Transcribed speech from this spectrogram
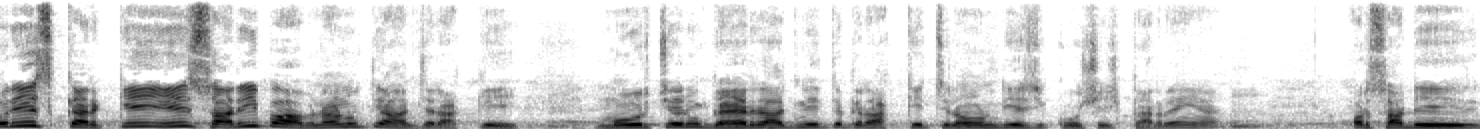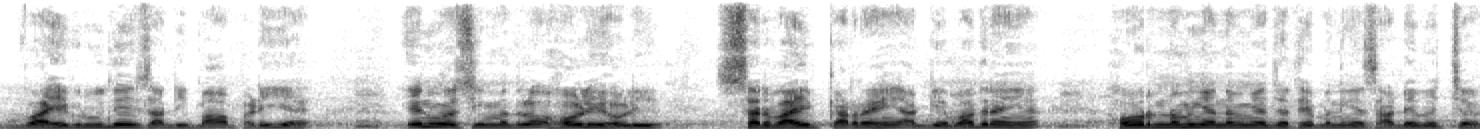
ਔਰ ਇਸ ਕਰਕੇ ਇਹ ਸਾਰੀ ਭਾਵਨਾ ਨੂੰ ਧਿਆਨ 'ਚ ਰੱਖ ਕੇ ਮੋਰਚੇ ਨੂੰ ਗੈਰ ਰਾਜਨੀਤਿਕ ਰੱਖ ਕੇ ਚਲਾਉਣ ਦੀ ਅਸੀਂ ਕੋਸ਼ਿਸ਼ ਕਰ ਰਹੇ ਹਾਂ। ਔਰ ਸਾਡੇ ਵਾਹਿਗੁਰੂ ਨੇ ਸਾਡੀ ਬਾਹ ਫੜੀ ਹੈ। ਇਹਨੂੰ ਅਸੀਂ ਮਤਲਬ ਹੌਲੀ ਹੌਲੀ ਸਰਵਾਈਵ ਕਰ ਰਹੇ ਹਾਂ, ਅੱਗੇ ਵਧ ਰਹੇ ਹਾਂ। ਹੋਰ ਨਵੀਆਂ ਨਵੀਆਂ ਜਥੇਬੰਦੀਆਂ ਸਾਡੇ ਵਿੱਚ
